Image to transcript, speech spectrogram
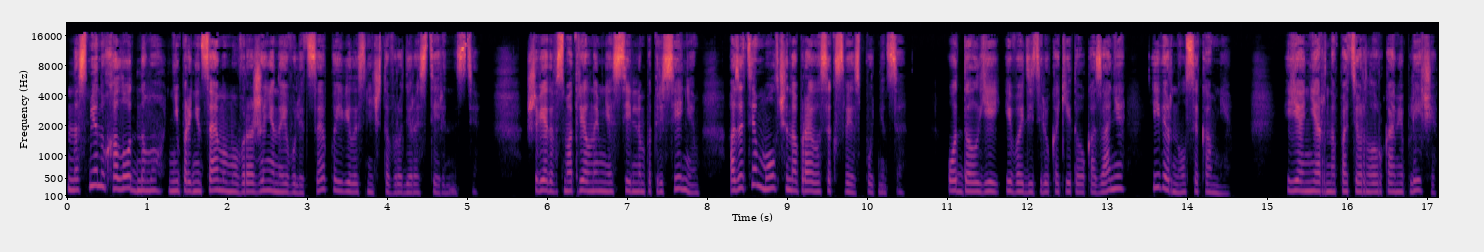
На смену холодному, непроницаемому выражению на его лице появилось нечто вроде растерянности. Шведов смотрел на меня с сильным потрясением, а затем молча направился к своей спутнице. Отдал ей и водителю какие-то указания и вернулся ко мне. Я нервно потерла руками плечи,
